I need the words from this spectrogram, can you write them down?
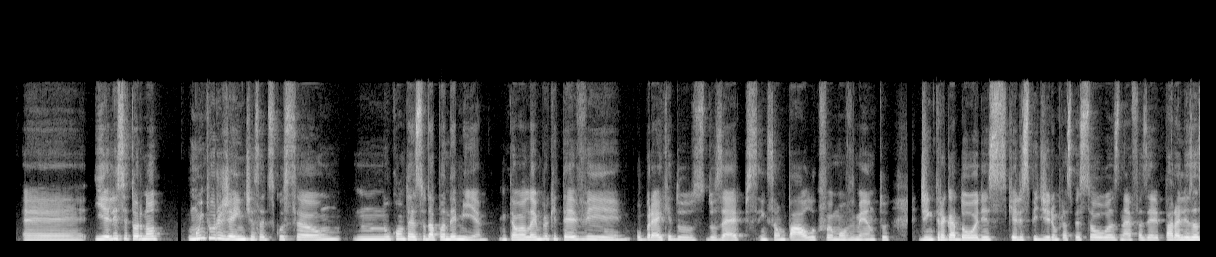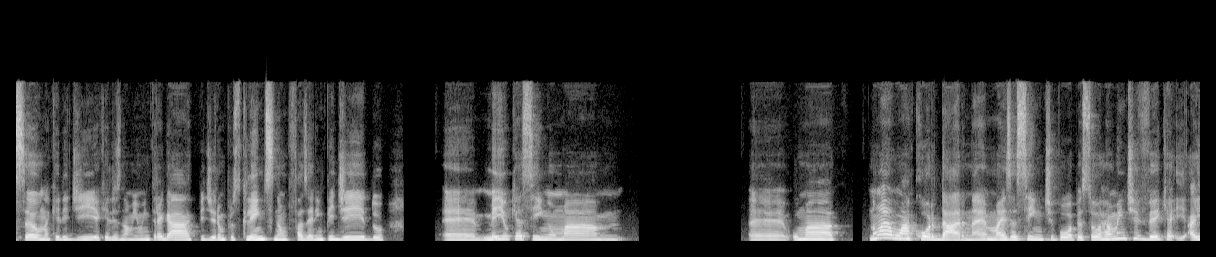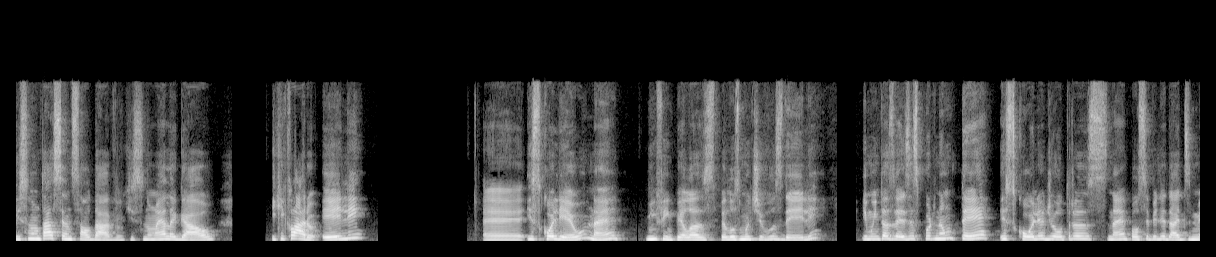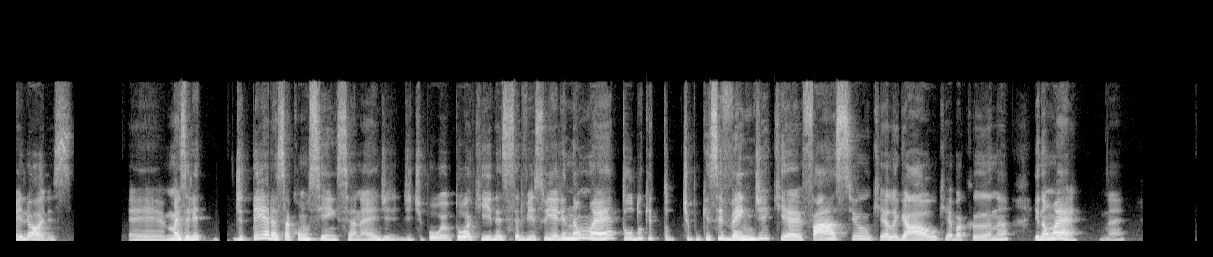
É, e ele se tornou muito urgente essa discussão no contexto da pandemia. Então eu lembro que teve o break dos, dos apps em São Paulo, que foi um movimento de entregadores que eles pediram para as pessoas, né, fazer paralisação naquele dia, que eles não iam entregar, pediram para os clientes não fazerem pedido, é, meio que assim uma é, uma não é um acordar, né? Mas assim, tipo, a pessoa realmente vê que isso não tá sendo saudável, que isso não é legal. E que, claro, ele é, escolheu, né? Enfim, pelas, pelos motivos dele, e muitas vezes por não ter escolha de outras né, possibilidades melhores. É, mas ele de ter essa consciência, né? De, de, tipo, eu tô aqui nesse serviço e ele não é tudo que tipo que se vende, que é fácil, que é legal, que é bacana, e não é, né?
